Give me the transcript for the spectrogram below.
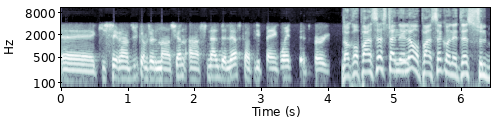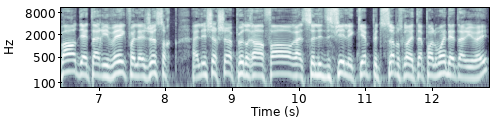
euh, qui s'est rendue, comme je le mentionne, en finale de l'Est contre les Penguins de Pittsburgh. Donc, on pensait cette année-là, on pensait qu'on était sur le bord d'y être arrivé, qu'il fallait juste aller chercher un peu de renfort, à solidifier l'équipe et tout ça, parce qu'on était pas loin d'être arrivé.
